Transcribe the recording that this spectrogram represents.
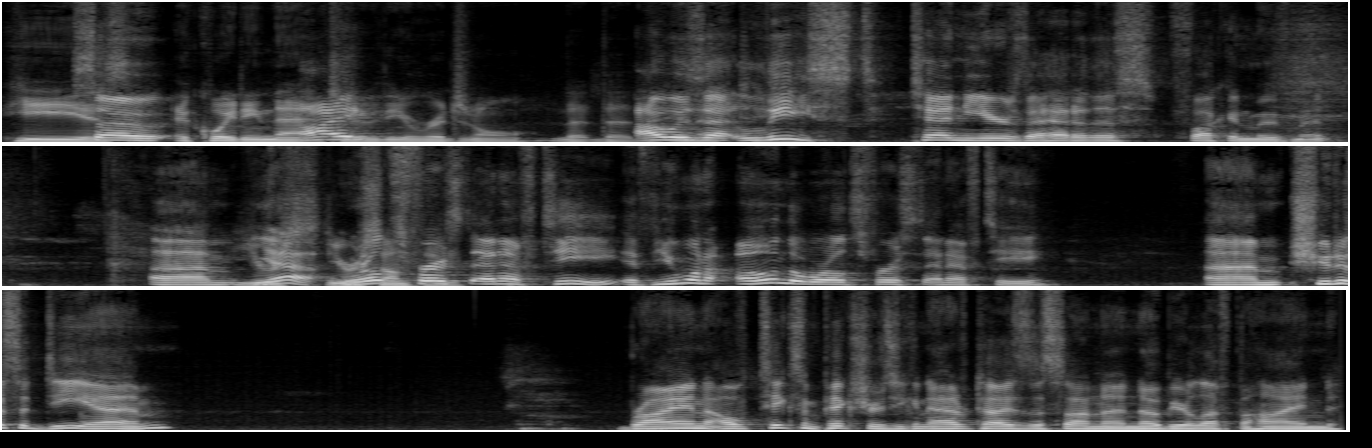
he is So, equating that I- to the original. The, the, the I was at least 10 years ahead of this fucking movement. Um, You're- yeah, you're world's something. first NFT. If you want to own the world's first NFT, um, shoot us a DM. Brian, I'll take some pictures. You can advertise this on uh, No Beer Left Behind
